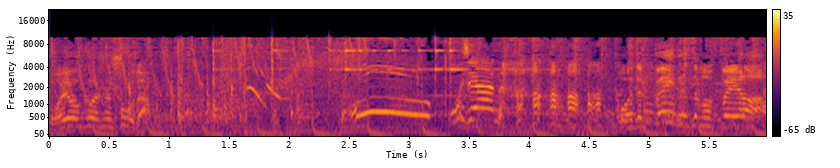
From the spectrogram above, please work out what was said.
左右各是竖的。哦，我现在呢？我的被子怎么飞了？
